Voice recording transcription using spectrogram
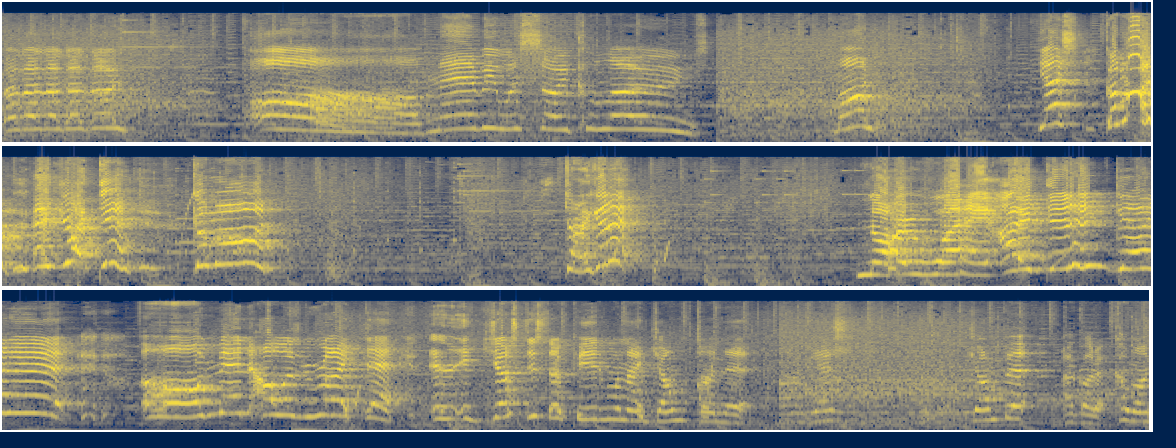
Go, go, go, go, go. Oh, man, we were so close. Come on. Yes, come on. It's right there. Come on. Did I get it? No way! I didn't get it! Oh man, I was right there. And it just disappeared when I jumped on it. Uh, yes. Jump it. I got it. Come on.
